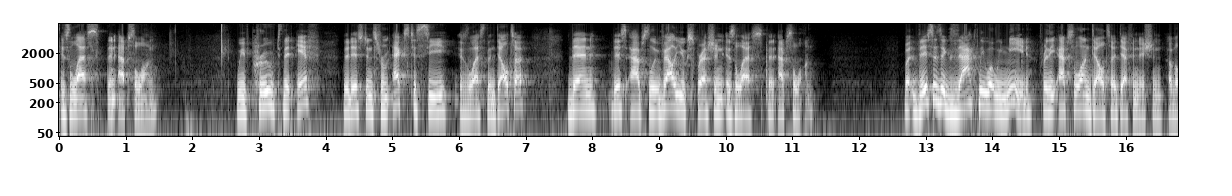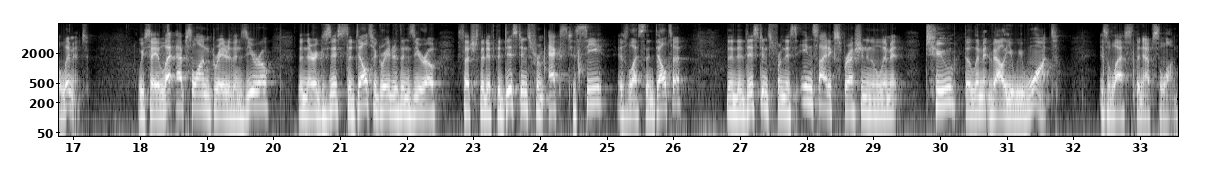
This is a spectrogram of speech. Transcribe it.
is less than epsilon. We've proved that if the distance from x to c is less than delta, then this absolute value expression is less than epsilon. But this is exactly what we need for the epsilon delta definition of a limit. We say let epsilon greater than zero, then there exists a delta greater than zero such that if the distance from x to c is less than delta, then the distance from this inside expression in the limit to the limit value we want is less than epsilon.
